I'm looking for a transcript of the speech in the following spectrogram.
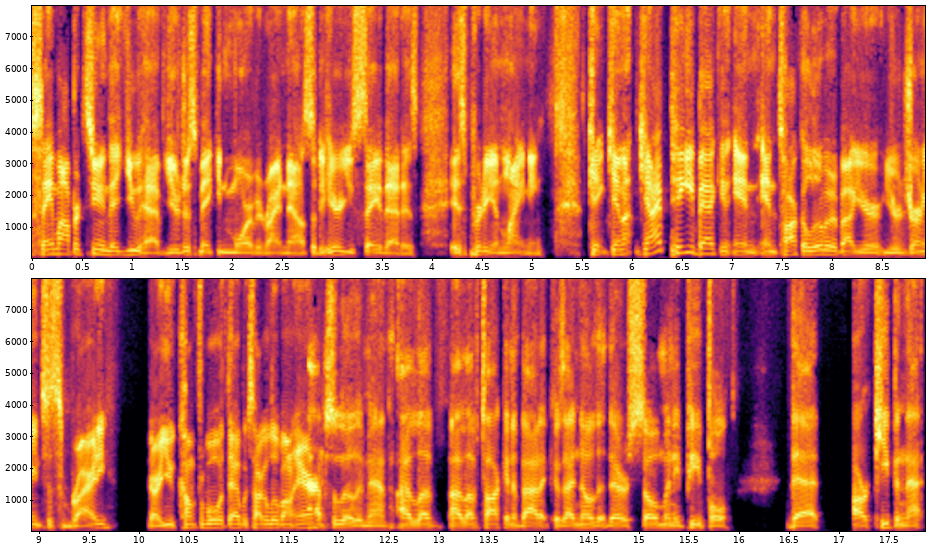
same opportunity that you have. You're just making more of it right now. So to hear you say that is is pretty enlightening. Can can i, can I piggyback and, and, and talk a little bit about your your journey to sobriety? Are you comfortable with that? We'll talk a little bit on air? Absolutely man. I love i love talking about it because i know that there are so many people that are keeping that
